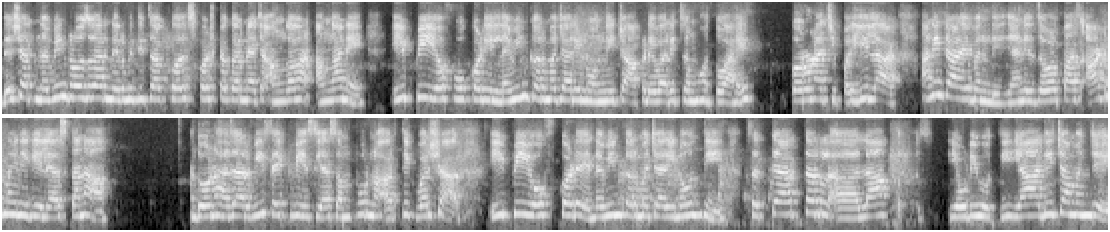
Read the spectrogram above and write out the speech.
देशात नवीन रोजगार निर्मितीचा कल स्पष्ट करण्याच्या अंगा अंगाने ईपीएफओ कडील नवीन कर्मचारी नोंदणीच्या आकडेवारीचं महत्त्व आहे. कोरोनाची पहिली लाट आणि टाळेबंदी यांनी जवळपास आठ महिने गेले असताना दोन हजार वीस एकवीस या संपूर्ण आर्थिक वर्षात E ईपीएफकडे नवीन कर्मचारी नोंदणी सत्याहत्तर लाख एवढी होती. या आधीच्या म्हणजे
